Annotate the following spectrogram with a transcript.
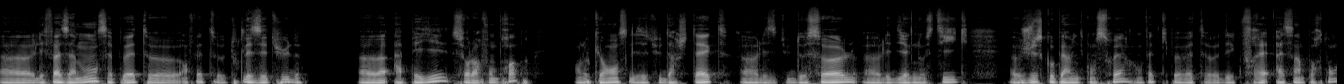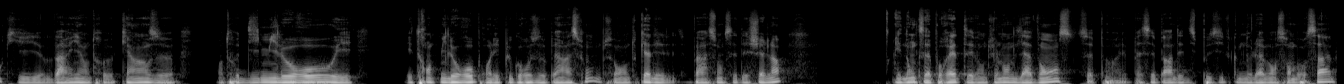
Les phases amont, ça peut être en fait toutes les études à payer sur leurs fonds propres, en l'occurrence les études d'architecte, les études de sol, les diagnostics, jusqu'au permis de construire, en fait, qui peuvent être des frais assez importants, qui varient entre 15 entre 10 000 euros et, 30 000 euros pour les plus grosses opérations, en tout cas des opérations de cette échelle-là. Et donc, ça pourrait être éventuellement de l'avance, ça pourrait passer par des dispositifs comme de l'avance remboursable,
